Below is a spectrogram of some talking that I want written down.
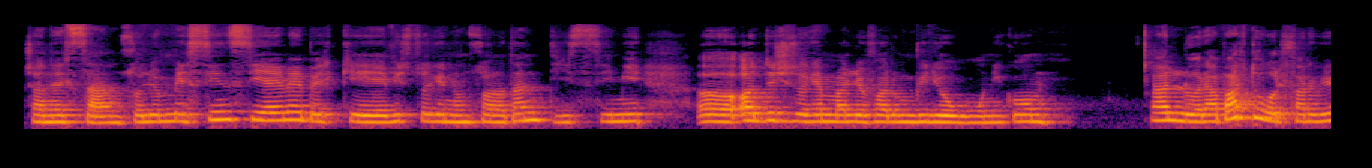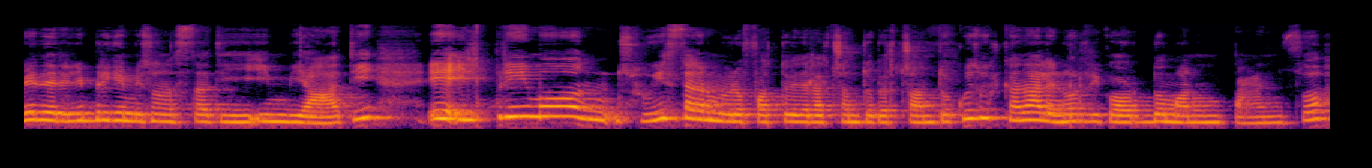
cioè nel senso li ho messi insieme perché visto che non sono tantissimi uh, ho deciso che è meglio fare un video unico allora, parto col farvi vedere i libri che mi sono stati inviati e il primo su Instagram ve l'ho fatto vedere al 100%, qui sul canale non ricordo ma non penso.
